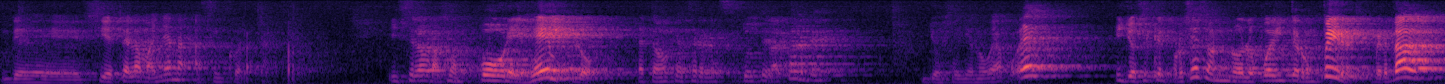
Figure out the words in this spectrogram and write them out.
de 7 de la mañana a 5 de la tarde. Hice la oración, por ejemplo, la tengo que hacer a las 2 de la tarde, yo sé que no voy a poder, y yo sé que el proceso no lo puede interrumpir, ¿verdad?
